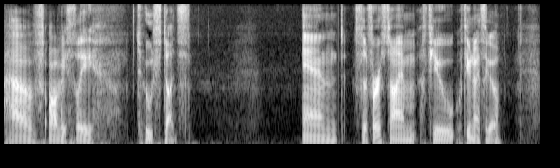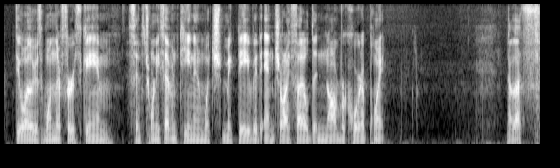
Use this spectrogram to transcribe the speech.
have obviously two studs. And for the first time a few a few nights ago, the Oilers won their first game since 2017 in which McDavid and Draisaitl did not record a point. Now that's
